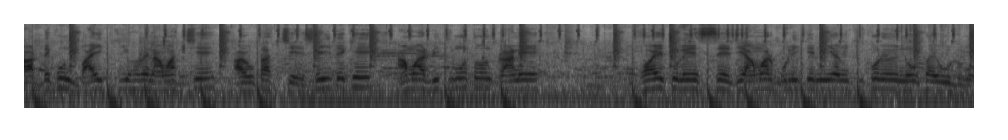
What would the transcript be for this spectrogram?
আর দেখুন বাইক কীভাবে নামাচ্ছে আর উঠাচ্ছে, সেই দেখে আমার রীতিমতন প্রাণে ভয় চলে এসছে যে আমার বুলিকে নিয়ে আমি কি করে ওই নৌকায় উঠবো।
